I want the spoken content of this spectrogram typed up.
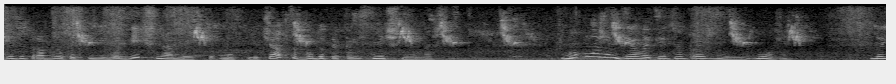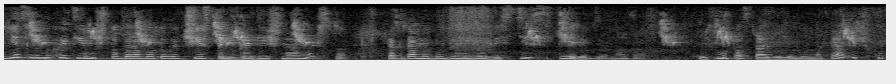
будет работать и ягодичная мышца, но включаться будут и поясничные мышцы. Мы можем делать эти упражнения, можем. Но если мы хотим, чтобы работала чисто ягодичная мышца, тогда мы будем ее вести спереди назад. То есть мы поставили ее на пяточку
